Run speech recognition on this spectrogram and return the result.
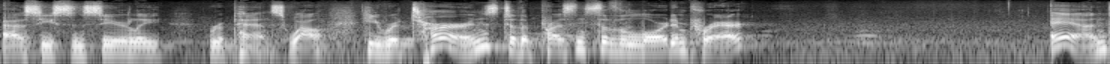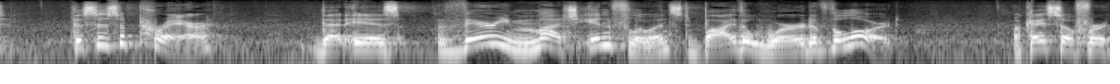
as he sincerely repents? Well, he returns to the presence of the Lord in prayer. And this is a prayer that is very much influenced by the word of the Lord. Okay, so for,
